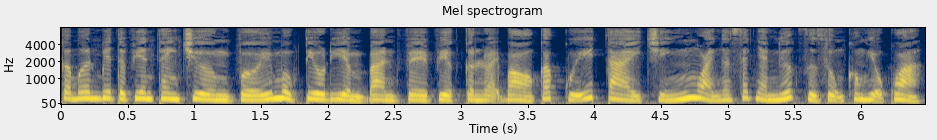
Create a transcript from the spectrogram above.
Cảm ơn biên tập viên Thanh Trường với mục tiêu điểm bàn về việc cần loại bỏ các quỹ tài chính ngoài ngân sách nhà nước sử dụng không hiệu quả.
